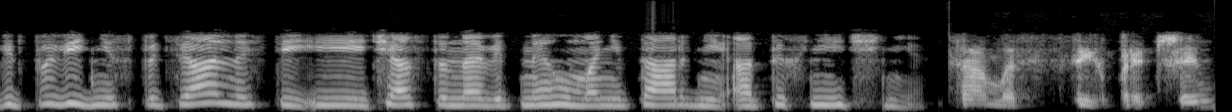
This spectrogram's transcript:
відповідні спеціальності і часто навіть не гуманітарні, а технічні. Саме з цих причин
